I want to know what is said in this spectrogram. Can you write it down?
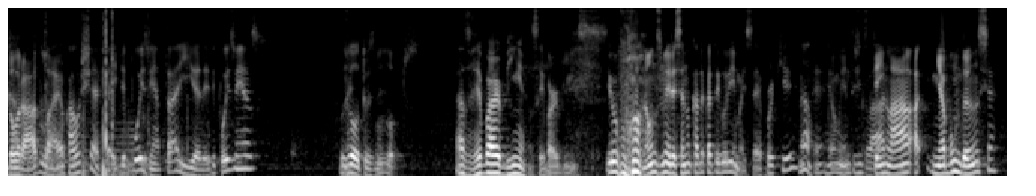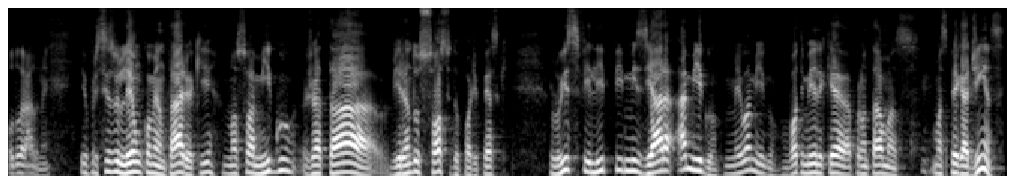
dourado, lá é o carro-chefe. Aí depois vem a traíra, aí depois vem as, os né? outros, né? Os outros. As rebarbinhas. As rebarbinhas. Eu vou. Não desmerecendo cada categoria, mas é porque é, realmente a gente claro. tem lá em abundância o dourado, né? Eu preciso ler um comentário aqui. Nosso amigo já está virando sócio do Podpesc. Luiz Felipe Miziara, amigo, meu amigo. Volta e meia ele quer aprontar umas, umas pegadinhas,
